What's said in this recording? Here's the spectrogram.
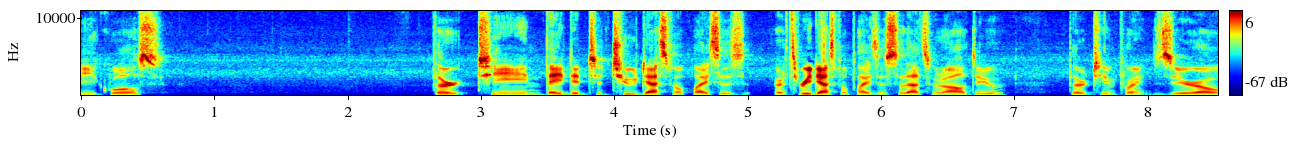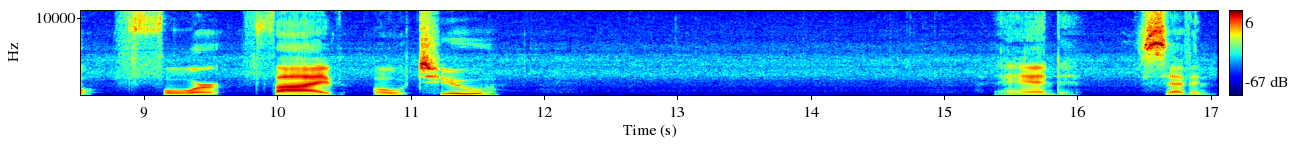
equals 13. They did to two decimal places, or three decimal places, so that's what I'll do. 13.04502 and 7,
